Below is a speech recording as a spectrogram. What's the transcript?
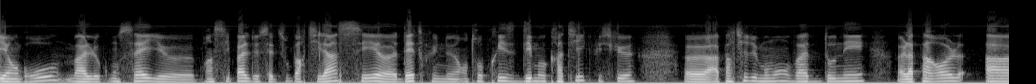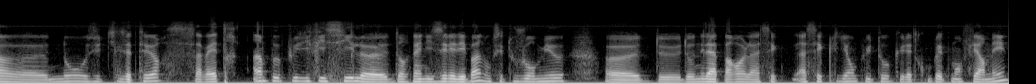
Et en gros, bah, le conseil euh, principal de cette sous-partie-là, c'est d'être une entreprise démocratique, puisque à partir du moment où on va donner la parole à nos utilisateurs, ça va être un peu plus difficile d'organiser les débats. Donc c'est toujours mieux de donner la parole à ses, à ses clients plutôt que d'être complètement fermé.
